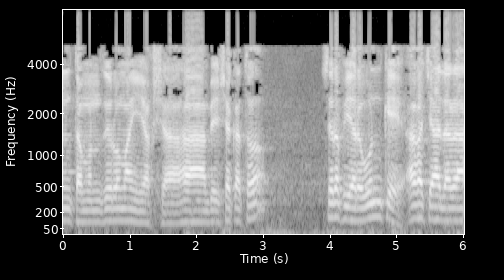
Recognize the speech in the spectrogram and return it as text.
انت منذر من یخشاها بشکته صرف يرون کې هغه چا لره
